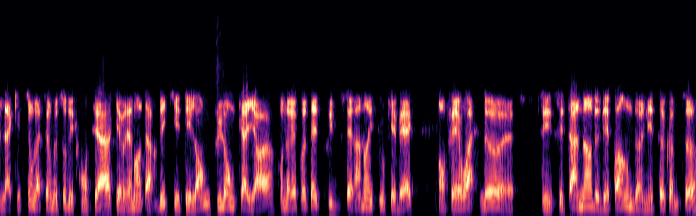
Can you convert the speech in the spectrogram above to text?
la question de la fermeture des frontières qui a vraiment tardé, qui a été longue, plus longue qu'ailleurs, qu'on aurait peut-être pris différemment ici au Québec on fait ouais, là, euh, c'est, c'est tannant de dépendre d'un État comme ça.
